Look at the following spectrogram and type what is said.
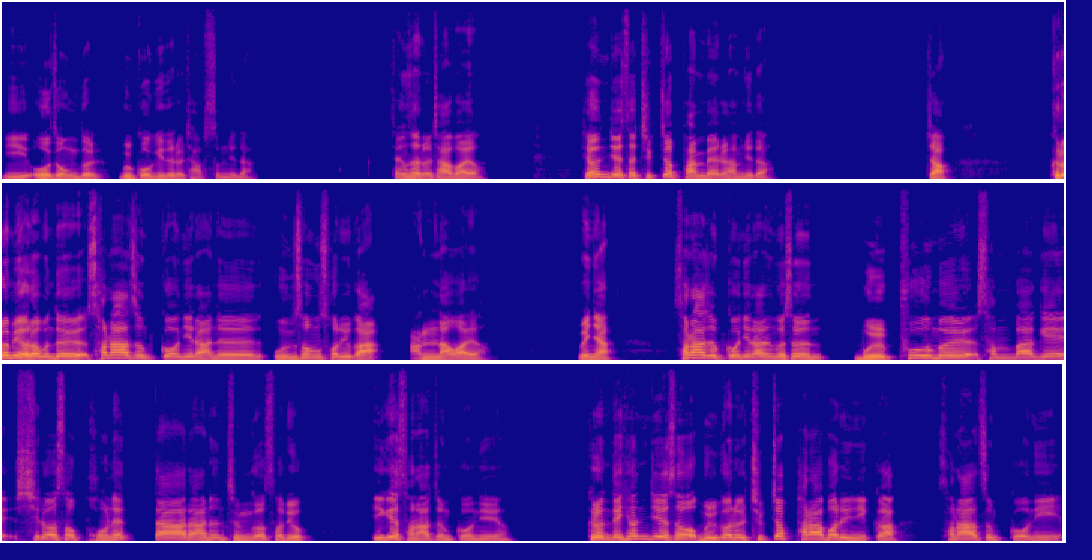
이 어종들, 물고기들을 잡습니다. 생선을 잡아요. 현지에서 직접 판매를 합니다. 자, 그러면 여러분들 선화증권이라는 운송 서류가 안 나와요. 왜냐? 선화증권이라는 것은 물품을 선박에 실어서 보냈다라는 증거 서류. 이게 선화증권이에요. 그런데 현지에서 물건을 직접 팔아버리니까 선화증권이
